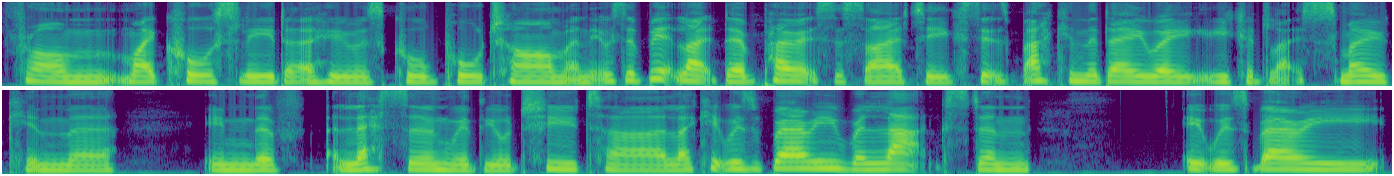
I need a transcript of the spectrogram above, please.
from my course leader, who was called Paul Charman. It was a bit like Dead Poet Society because it was back in the day where you could like smoke in the in the lesson with your tutor. Like it was very relaxed and it was very,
